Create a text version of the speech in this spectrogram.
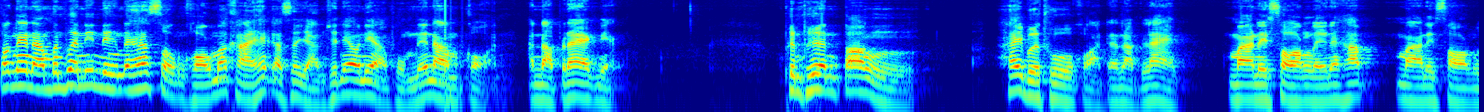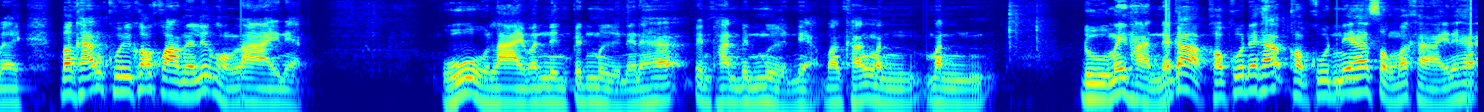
ต้องแนะนำเพื่อนๆนิดนึงนะฮะส่งของมาขายให้กับสยามชาแนลเนี่ยผมแนะนำก่อน อันดับแรกเนี่ย เพื่อนๆต้องให้เบอร์โทรก่อนอันดับแรก มาในซองเลยนะครับ มาในซองเลย บางครั้งคุยข้อความในเรื่องของไลน์เนี่ยโอ้ไลน์วันหนึ่งเป็นหมื่นเนี่ยนะฮะเป็นพันเป็นหมื่นเนี่ยบางครั้งมันมันดูไม่ทันแล้วก็ขอบคุณนะครับ ขอบคุณเนี่ยฮะส่งมาขายนะฮะ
